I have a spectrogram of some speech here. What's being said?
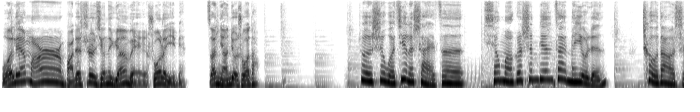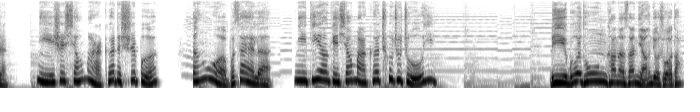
我连忙把这事情的原委说了一遍。三娘就说道：“这是我借了骰子。”小马哥身边再没有人，臭道士，你是小马哥的师伯，等我不在了，你一定要给小马哥出出主意。”李伯通看那三娘就说道：“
